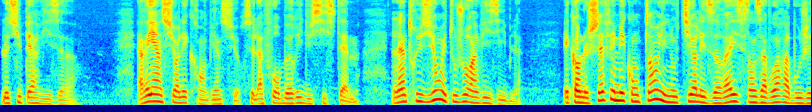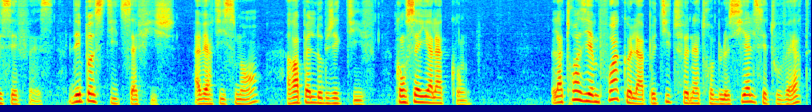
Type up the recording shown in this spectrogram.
le superviseur. Rien sur l'écran, bien sûr, c'est la fourberie du système. L'intrusion est toujours invisible. Et quand le chef est mécontent, il nous tire les oreilles sans avoir à bouger ses fesses. Des post-it s'affichent. Avertissement, rappel d'objectif, conseil à la con, la troisième fois que la petite fenêtre bleu ciel s'est ouverte,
